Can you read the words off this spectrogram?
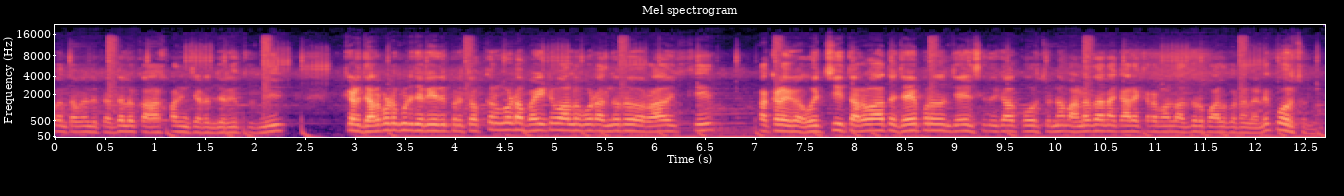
కొంతమంది పెద్దలకు ఆహ్వానించడం జరుగుతుంది. ఇక్కడ జరపడం కూడా జరిగేది. ప్రతి ఒక్కరు కూడా బయట వాళ్ళు కూడా అందరూ రాసి అక్కడ వచ్చి తర్వాత జయప్రదం చేయాల్సిందిగా కోరుచున్నాం అన్నదాన కార్యక్రమాల్లో అందరూ పాల్గొనాలని కోరుచున్నాం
